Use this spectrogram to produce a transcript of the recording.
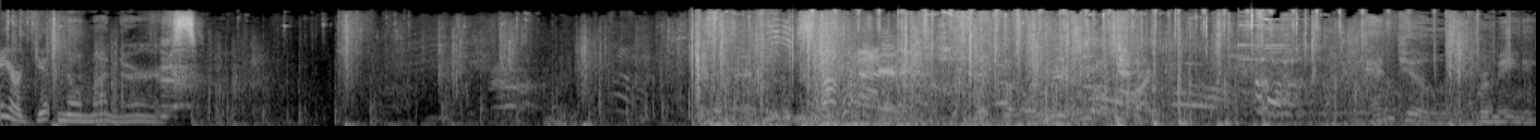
They are getting on my nerves. Ten kills remaining.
